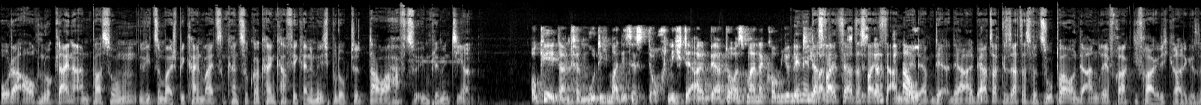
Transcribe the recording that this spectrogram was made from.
oder auch nur kleine Anpassungen, wie zum Beispiel kein Weizen, kein Zucker, kein Kaffee, keine Milchprodukte, dauerhaft zu implementieren? Okay, dann vermute ich mal, ist es doch nicht der Alberto aus meiner Community. Nee, nee, das war jetzt der, das war jetzt der andere. Genau. Der, der, der Alberto hat gesagt, das wird super und der André fragt die Frage, die ich gerade ges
